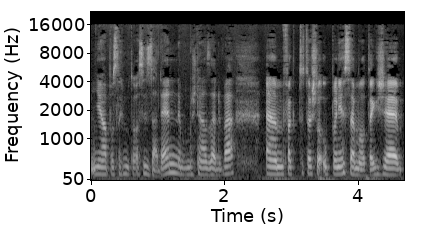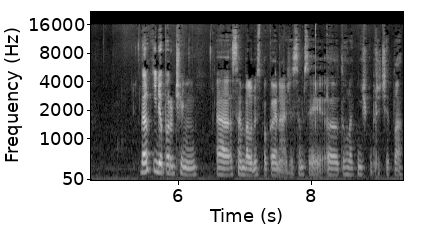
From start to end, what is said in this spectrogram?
měla poslechnout to asi za den, nebo možná za dva. Um, fakt to, to šlo úplně samo, takže velký doporučení jsem velmi spokojená, že jsem si uh, tuhle knížku přečetla.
